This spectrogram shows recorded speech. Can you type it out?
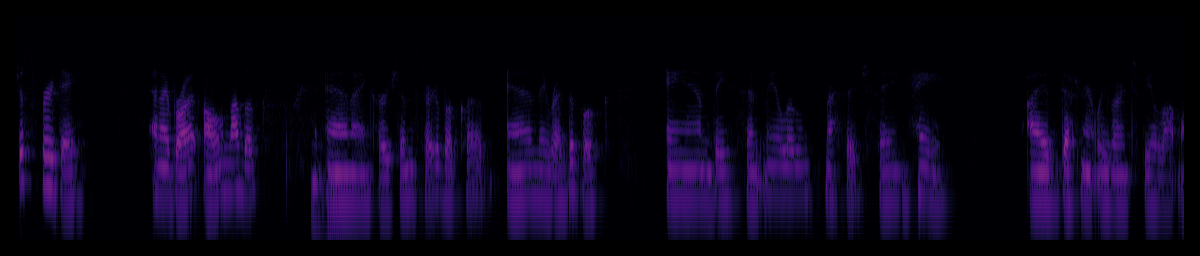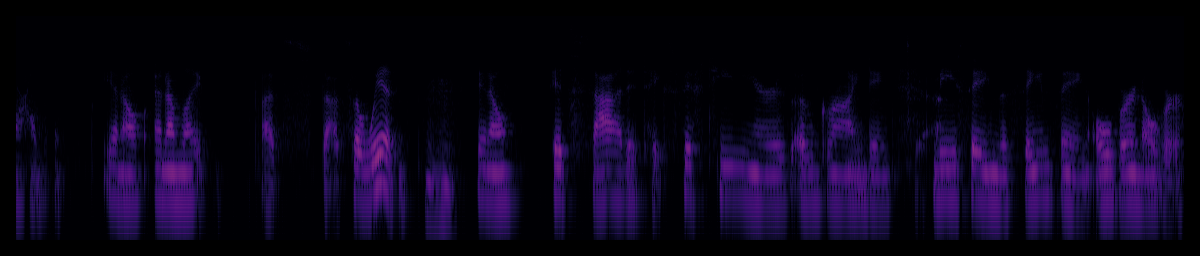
just for a day. And I brought all of my books Mm-hmm. and I encouraged them to start a book club. And they read the book and they sent me a little message saying, Hey, I've definitely learned to be a lot more humble, you know? And I'm like, that's, that's a win, mm-hmm. you know? It's sad. It takes 15 years of grinding, me saying the same thing over and over,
